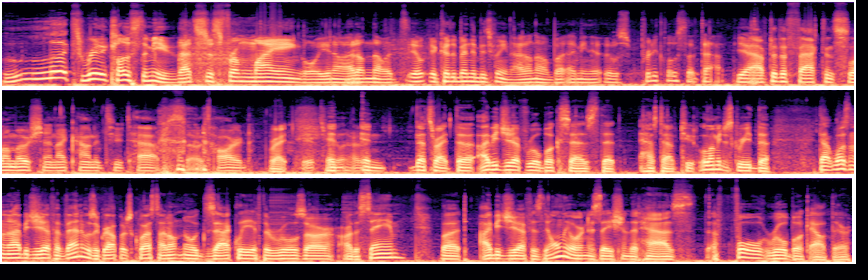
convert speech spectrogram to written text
Looks really close to me. That's just from my angle, you know. I don't know. It's, it it could have been in between. I don't know, but I mean, it, it was pretty close to a tap. Yeah, after the fact in slow motion, I counted two taps, so it's hard. Right. It's really And, hard. and that's right. The IBJJF rulebook says that it has to have two. Well, let me just read the. That wasn't an IBJJF event. It was a Grappler's Quest. I don't know exactly if the rules are, are the same, but IBJJF is the only organization that has a full rule book out there.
